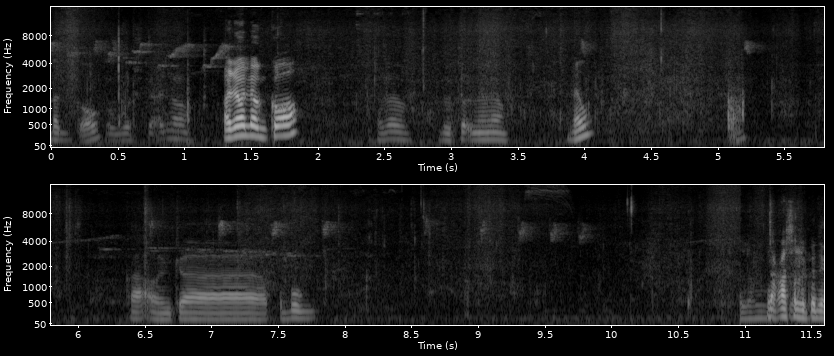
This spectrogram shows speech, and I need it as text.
dagko. Ubus ka ano. Ano dagko? Ano? Luto na lang. Ano? Kaon ka kubog. Nakasulog ko di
